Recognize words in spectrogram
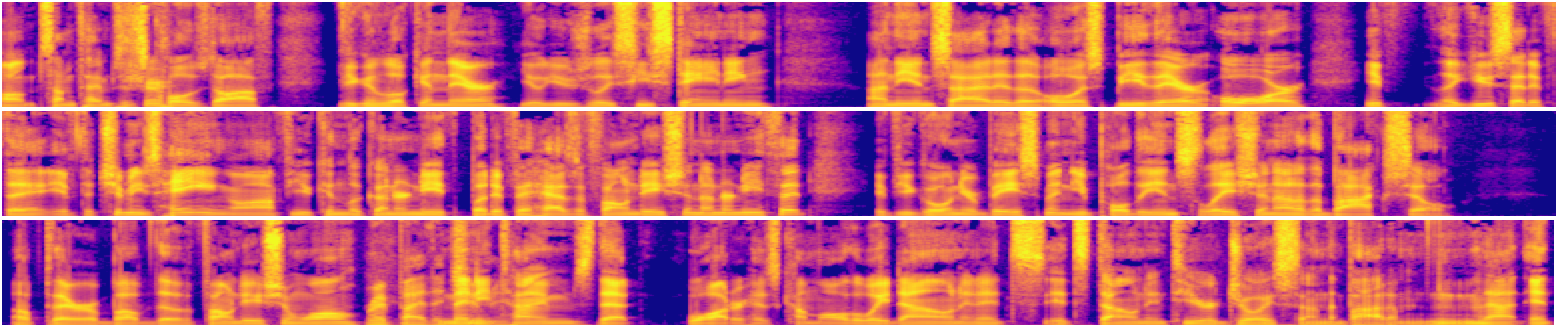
um, sometimes it's closed off. If you can look in there, you'll usually see staining on the inside of the OSB there. Or if, like you said, if the if the chimney's hanging off, you can look underneath. But if it has a foundation underneath it, if you go in your basement and you pull the insulation out of the box sill up there above the foundation wall, Right by the many chimney. times that water has come all the way down and it's it's down into your joists on the bottom. Not it,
